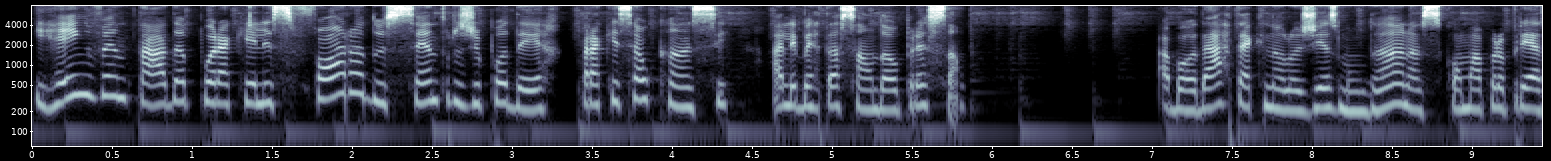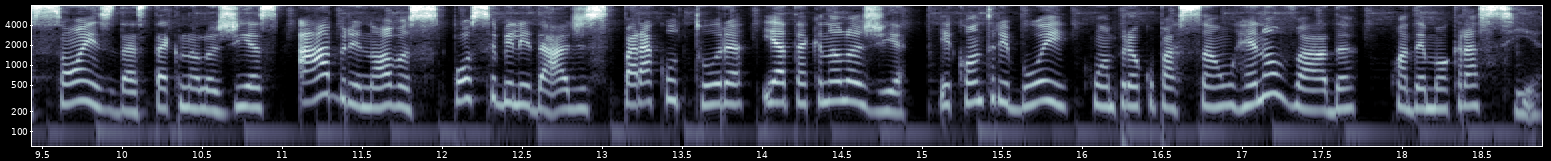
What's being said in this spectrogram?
e reinventada por aqueles fora dos centros de poder para que se alcance a libertação da opressão. Abordar tecnologias mundanas como apropriações das tecnologias abre novas possibilidades para a cultura e a tecnologia e contribui com a preocupação renovada com a democracia.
